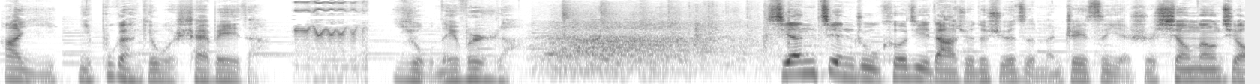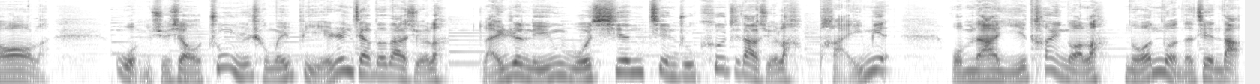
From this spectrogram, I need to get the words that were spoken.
阿姨你不敢给我晒被子，有那味儿了。西安建筑科技大学的学子们这次也是相当骄傲了，我们学校终于成为别人家的大学了，来认领我西安建筑科技大学了。牌面，我们的阿姨太暖了，暖暖的建大。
